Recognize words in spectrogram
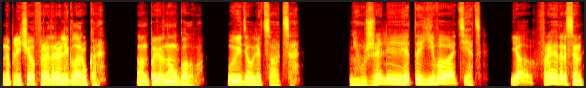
На плечо Фредера легла рука. Он повернул голову. Увидел лицо отца. Неужели это его отец? Йох Фредерсон,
